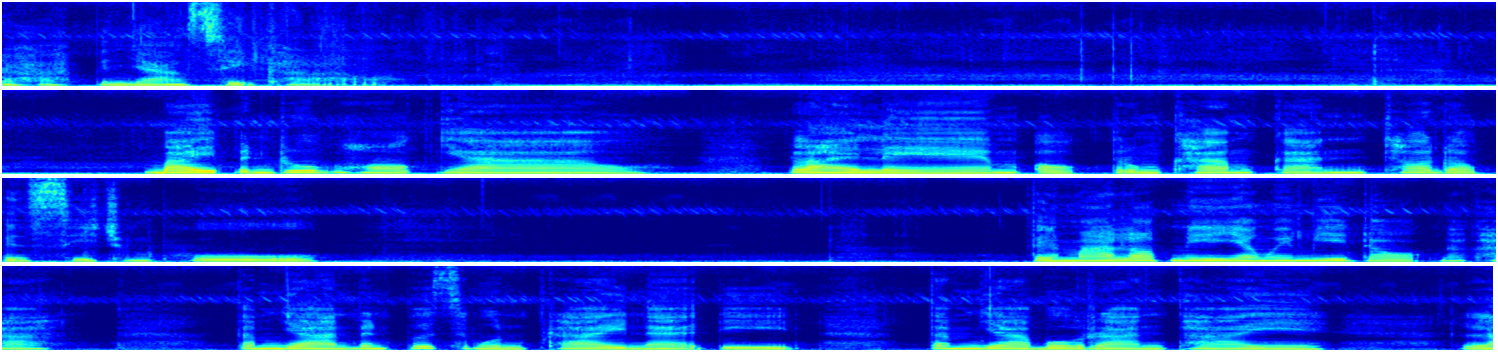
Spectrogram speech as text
นะคะ เป็นยางสีขาว ใบเป็นรูปหอกยาว ปลายแหลมออกตรงข้ามกัน ช่อดอกเป็นสีชมพู แต่มารอบนี้ยังไม่มีดอกนะคะตำยานเป็นพืชสมุนไพรในอดีตตำยาโบราณไทย ล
